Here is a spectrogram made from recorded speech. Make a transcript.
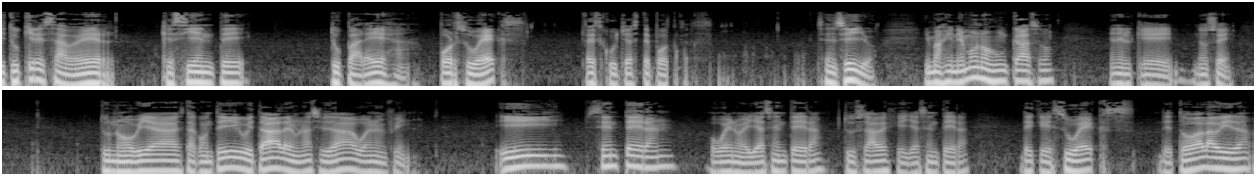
Si tú quieres saber qué siente tu pareja por su ex, escucha este podcast. Sencillo. Imaginémonos un caso en el que, no sé, tu novia está contigo y tal, en una ciudad, bueno, en fin. Y se enteran, o bueno, ella se entera, tú sabes que ella se entera, de que su ex de toda la vida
